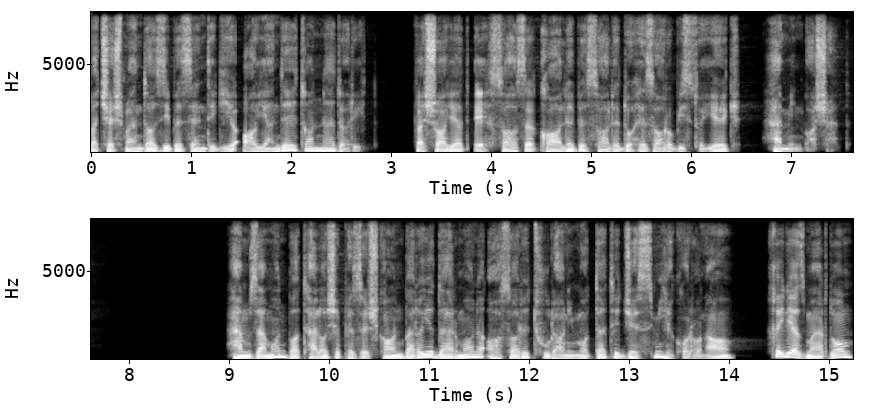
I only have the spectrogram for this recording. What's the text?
و چشماندازی به زندگی آینده تان ندارید و شاید احساس غالب سال 2021 همین باشد. همزمان با تلاش پزشکان برای درمان آثار طولانی مدت جسمی کرونا، خیلی از مردم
